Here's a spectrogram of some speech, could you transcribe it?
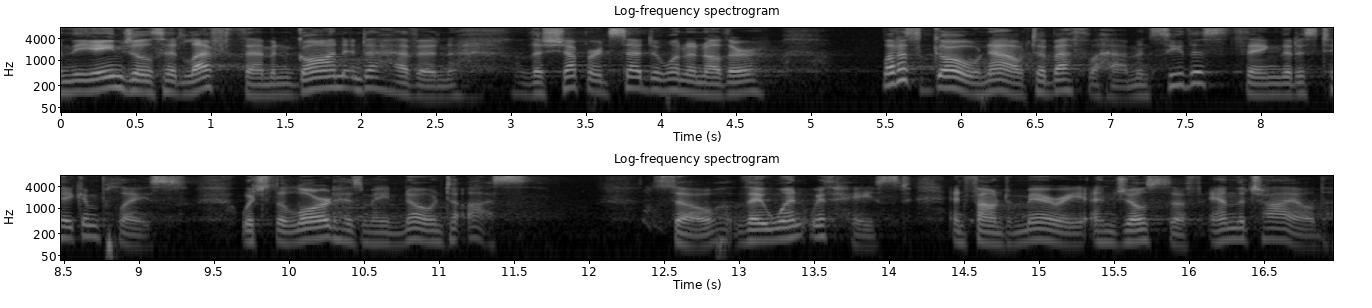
When the angels had left them and gone into heaven, the shepherds said to one another, Let us go now to Bethlehem and see this thing that has taken place, which the Lord has made known to us. So they went with haste and found Mary and Joseph and the child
